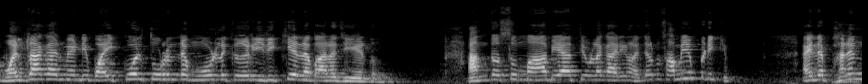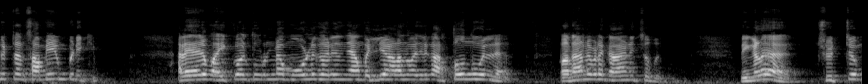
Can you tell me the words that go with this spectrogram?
വലുതാകാൻ വേണ്ടി വൈക്കോൽ തൂറിന്റെ മുകളിൽ കയറി ഇരിക്കുകയല്ല ബാല ചെയ്യേണ്ടത്. അന്തസ്സും മാപിയാത്തിയുള്ള കാര്യങ്ങളാണ്. ചിലപ്പോൾ സമയം പിടിക്കും. അതിന്റെ ഫലം കിട്ടാൻ സമയം പിടിക്കും. അല്ലെങ്കിൽ വൈക്കോൽ തൂറിന്റെ മുകളിൽ കയറി ഞാൻ വലിയ ആളെന്ന് പറഞ്ഞാൽ അർത്ഥമൊന്നുമില്ല. അതാണ് ഇവിടെ കാണിച്ചത്. നിങ്ങൾ ചുറ്റും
